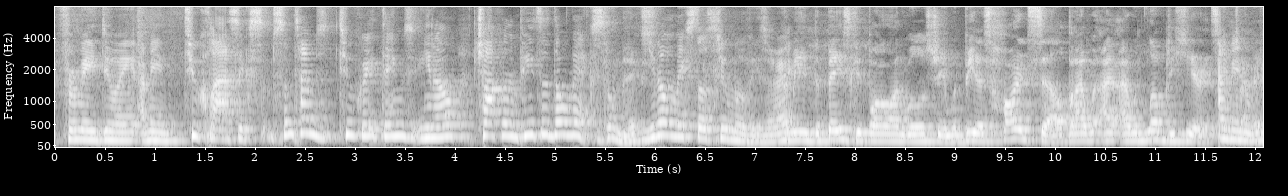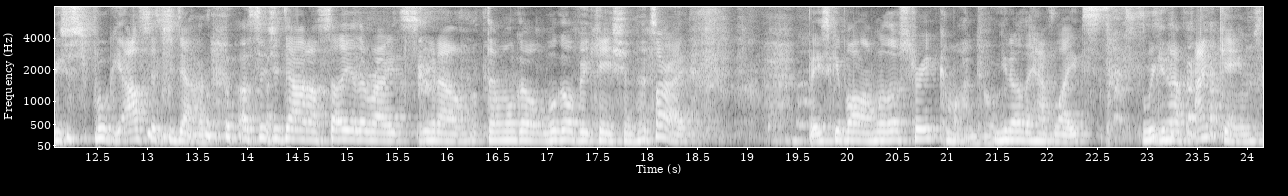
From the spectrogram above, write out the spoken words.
for me doing, I mean, two classics, sometimes two great things, you know, chocolate and pizza don't mix. Don't mix. You don't mix those two movies, all right? I mean, the basketball on Willow Street would be a hard sell, but I would- I, I would love to hear it. I mean, it would be spooky. I'll sit you down. I'll sit you down. I'll sell you the rights. You know, then we'll go. We'll go vacation. It's all right. Basketball on Willow Street. Come on. Oh. You know they have lights. we can have night games.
